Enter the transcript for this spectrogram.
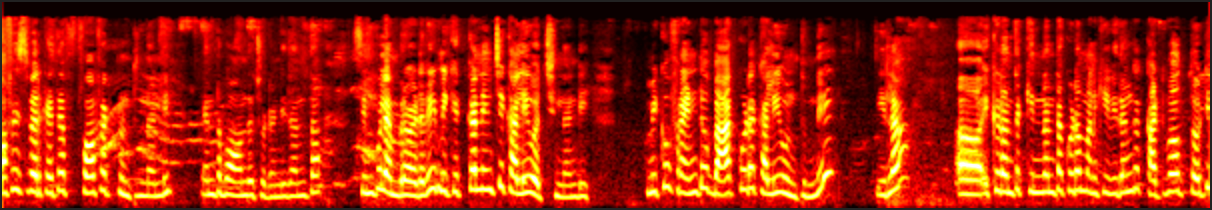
ఆఫీస్ వర్క్ అయితే పర్ఫెక్ట్ ఉంటుందండి. ఎంత బాగుందో చూడండి. ఇదంతా సింపుల్ ఎంబ్రాయిడరీ మీకు ఇక్కడ నుంచి కలి వచ్చిందండి. మీకు ఫ్రంట్ బ్యాక్ కూడా కలి ఉంటుంది. ఇలా ఇక్కడంతా కిందంతా కూడా మనకి ఈ విధంగా కట్ వర్క్ తోటి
